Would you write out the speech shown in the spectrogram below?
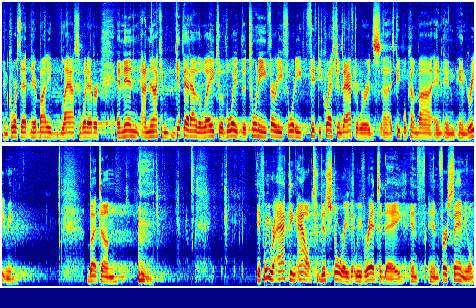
and of course that everybody laughs, whatever. And then and then I can get that out of the way to avoid the 20, 30, 40, 50 questions afterwards uh, as people come by and, and, and greet me. But um, if we were acting out this story that we've read today in, in 1 Samuel,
